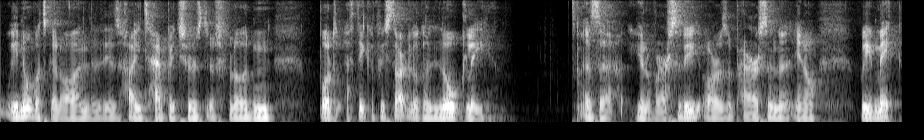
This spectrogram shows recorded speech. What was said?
we know what's going on. There's high temperatures, there's flooding, but I think if we start looking locally, as a university or as a person, you know, we make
